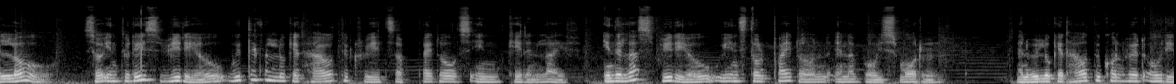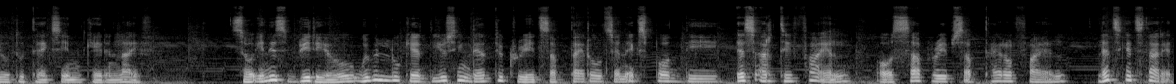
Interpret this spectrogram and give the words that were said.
Hello! So in today's video, we take a look at how to create subtitles in Kdenlive. In the last video, we installed Python and a Vosk model, and we look at how to convert audio to text in Kdenlive. So in this video, we will look at using that to create subtitles and export the SRT file or subrip subtitle file. Let's get started.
